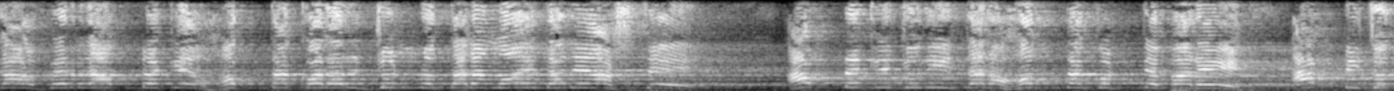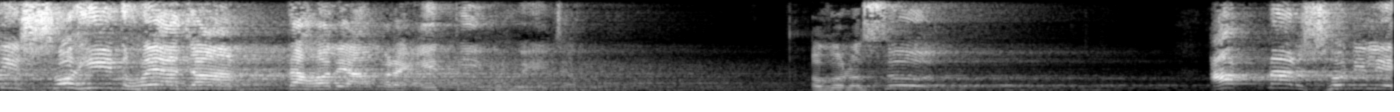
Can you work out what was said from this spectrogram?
কাফেররা আপনাকে হত্যা করার জন্য তারা ময়দানে আসছে। আপনাকে যদি তারা হত্যা করতে পারে, আপনি যদি শহীদ হয়ে যান, তাহলে আমরা এতিম হয়ে যাব। ওগো রসুল আপনার শরীরে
